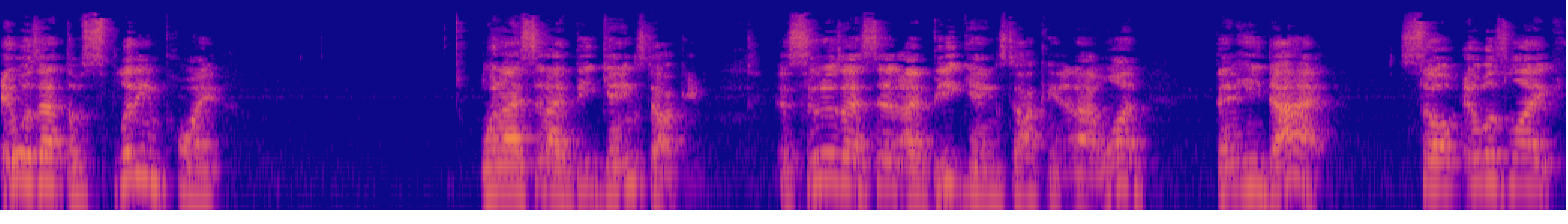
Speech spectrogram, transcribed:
it was at the splitting point when I said I beat gang stalking. As soon as I said I beat gang stalking and I won, then he died. So it was like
